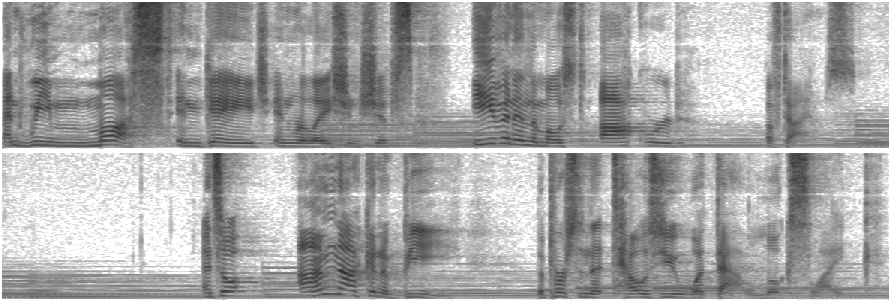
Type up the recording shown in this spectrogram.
and we must engage in relationships, even in the most awkward of times. And so I'm not gonna be the person that tells you what that looks like.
